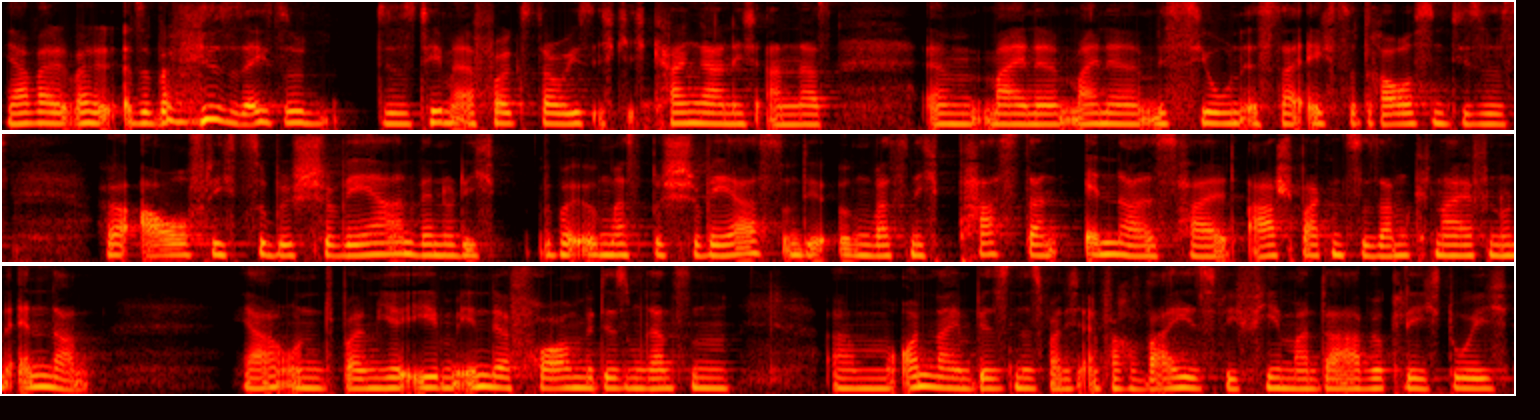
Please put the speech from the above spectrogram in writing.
Ja, weil, weil, also bei mir ist es echt so dieses Thema Erfolgsstories, ich, ich kann gar nicht anders. Ähm, meine, meine Mission ist da echt so draußen, dieses, hör auf, dich zu beschweren. Wenn du dich über irgendwas beschwerst und dir irgendwas nicht passt, dann änder es halt. Arschbacken zusammenkneifen und ändern. Ja, und bei mir eben in der Form mit diesem ganzen ähm, Online-Business, weil ich einfach weiß, wie viel man da wirklich durch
